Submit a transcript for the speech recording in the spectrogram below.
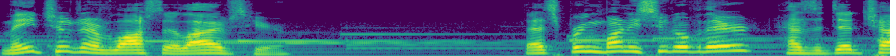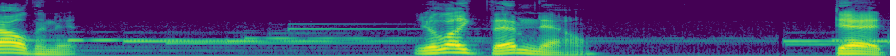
Many children have lost their lives here. That spring bunny suit over there has a dead child in it. You're like them now. Dead.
